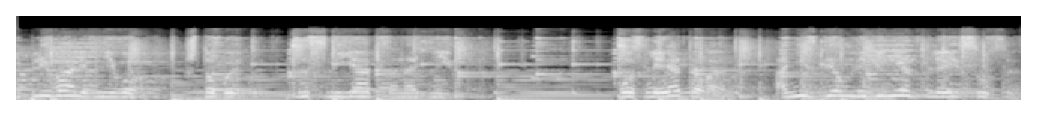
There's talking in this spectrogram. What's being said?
и плевали в него, чтобы насмеяться над ним. После этого они сделали венец для Иисуса.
